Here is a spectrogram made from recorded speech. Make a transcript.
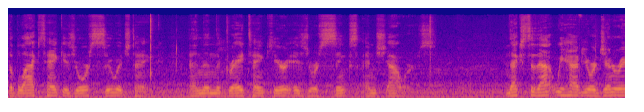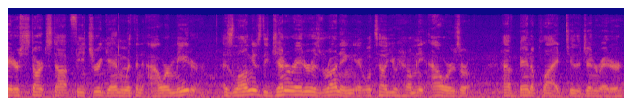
The black tank is your sewage tank. And then the gray tank here is your sinks and showers. Next to that, we have your generator start-stop feature again with an hour meter. As long as the generator is running, it will tell you how many hours are, have been applied to the generator,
